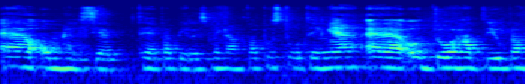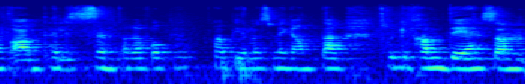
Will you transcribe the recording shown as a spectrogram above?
eh, om helsehjelp til papirløse migranter på Stortinget. Eh, og da hadde jo bl.a. Helsesenteret for papirløse migranter trukket fram det som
